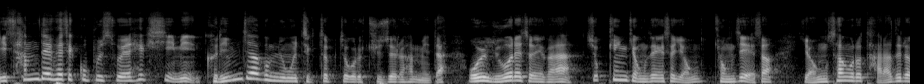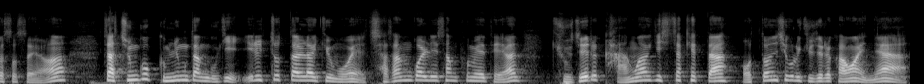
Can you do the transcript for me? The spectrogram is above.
이 3대 회색 코뿔소의 핵심인 그림자 금융을 직접적으로 규제를 합니다. 올 6월에 저희가 쇼킹 경쟁에서 영- 경제에서 영상으로 달아드렸었어요. 자, 중국 금융당국이 1조 달러 규모의 자산관리 상품에 대한 규제를 강화하기 시작했다. 어떤 식으로 규제를 강화했냐?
